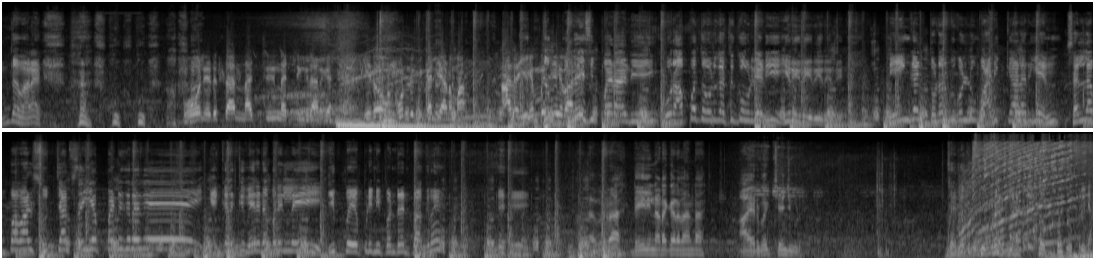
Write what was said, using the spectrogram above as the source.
இந்த வரேன் போன் எடுத்தா நச்சு நச்சுங்கிறானுங்க. ஏதோ பொண்ணுக்கு கல்யாணமா? அத எம்எல்ஏ வரை பேசி போயிடாடி ஒரு அப்பத்தை ஒழுங்கா துக்க முடியாடி இரு இரு இரு இரு, நீங்கள் தொடர்பு கொள்ளும் வாடிக்கையாளர் எண் செல்லப்பாவால் சுவிட்ச் ஆஃப் செய்யப்படுகிறதே. எங்களுக்கு வேறு நம்பர் இல்லை. இப்ப எப்படி நீ பண்றேன்னு பாக்குறேன் அதை விட்றா டெய்லி நடக்கிறதாண்டா. ஆயிரம் ரூபாய்க்கு சேஞ்சு கொடு. ரொம்ப சூப்பரியா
